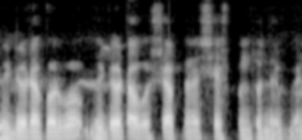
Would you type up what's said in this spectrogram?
ভিডিওটা করব, ভিডিওটা অবশ্যই আপনারা শেষ পর্যন্ত দেখবেন।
